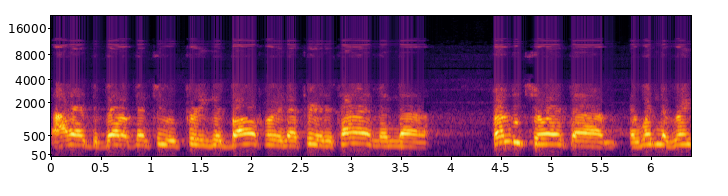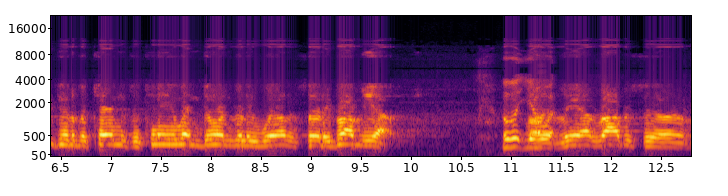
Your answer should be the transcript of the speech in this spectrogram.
I had developed into a pretty good ball player in that period of time. And uh, from Detroit, um, it wasn't a great deal of attendance. The team wasn't doing really well, and so they brought me up. Well, you know, uh, Leon Roberts uh,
